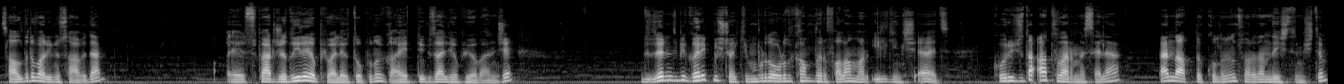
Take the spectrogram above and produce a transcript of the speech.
saldırı var Yunus abiden. E, süper cadıyla yapıyor alev topunu. Gayet de güzel yapıyor bence. Üzerinde bir garipmiş rakibim. Burada ordu kampları falan var. İlginç. Evet. Koruyucuda at var mesela. Ben de atla kullanıyorum. Sonradan değiştirmiştim.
